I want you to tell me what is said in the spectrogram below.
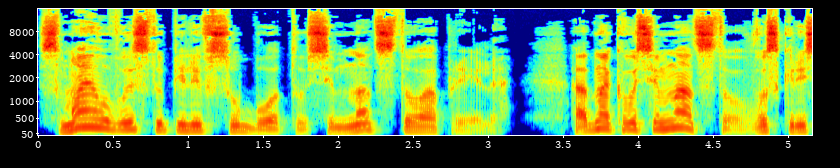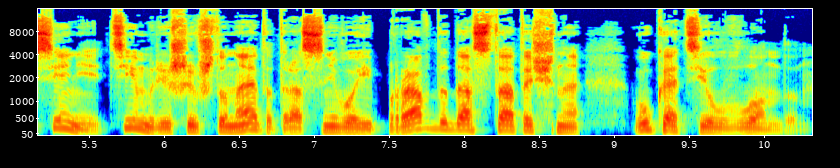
Смайл выступили в субботу, 17 апреля. Однако 18-го, в воскресенье, Тим, решив, что на этот раз с него и правда достаточно, укатил в Лондон.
